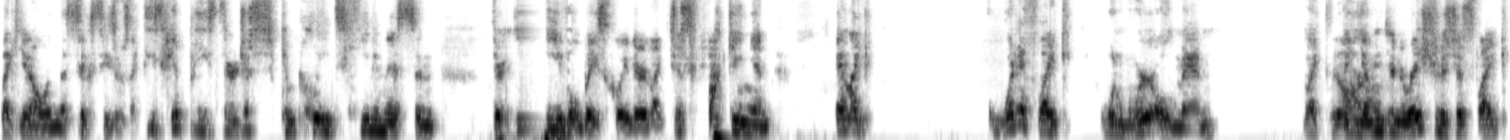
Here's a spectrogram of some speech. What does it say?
like you know, in the '60s, it was like these hippies, they're just complete hedonists and they're evil. Basically, they're like just fucking and and like, what if like when we're old men, like We the are. young generation is just like,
